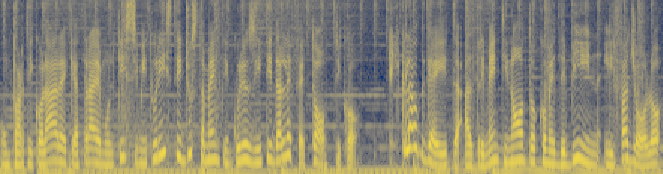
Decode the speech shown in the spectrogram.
un particolare che attrae moltissimi turisti giustamente incuriositi dall'effetto ottico. Il Cloud Gate, altrimenti noto come The Bean, il fagiolo,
